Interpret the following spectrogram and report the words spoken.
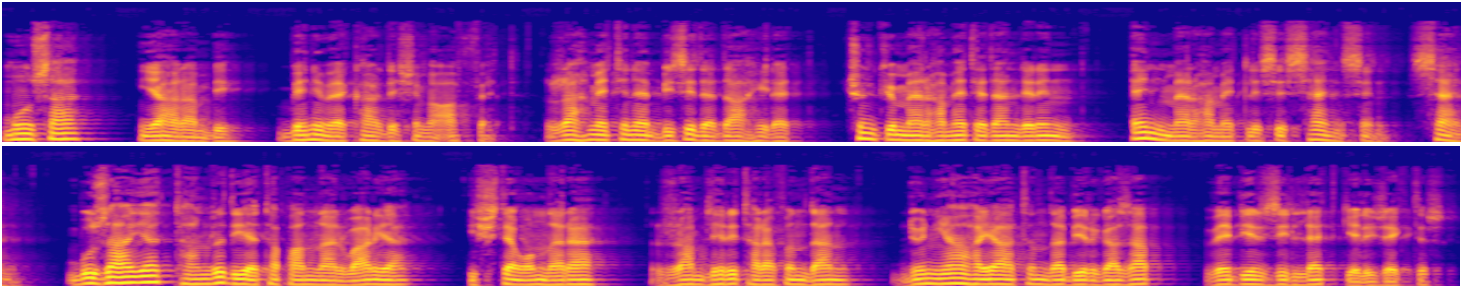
Musa, Ya Rabbi, beni ve kardeşimi affet. Rahmetine bizi de dahil et. Çünkü merhamet edenlerin en merhametlisi sensin, sen. Buzaya tanrı diye tapanlar var ya, işte onlara Rableri tarafından dünya hayatında bir gazap ve bir zillet gelecektir.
